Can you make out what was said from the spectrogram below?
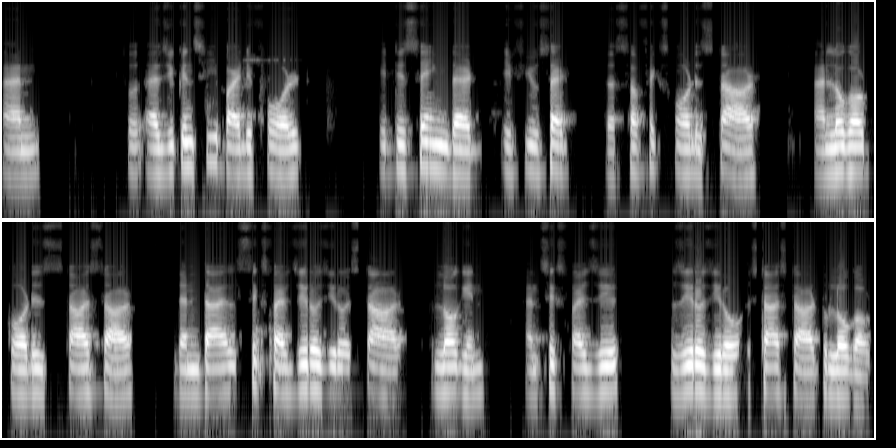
And so as you can see by default it is saying that if you set the suffix code is star and logout code is star star then dial 6500 star to log in and 6500 star star to log out.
